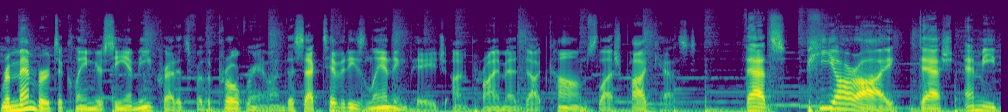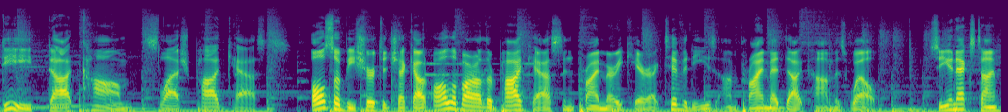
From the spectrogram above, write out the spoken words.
Remember to claim your CME credits for the program on this activity's landing page on pri-med.com slash podcast. That's pri-med.com slash podcasts. Also be sure to check out all of our other podcasts and primary care activities on pri-med.com as well. See you next time.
